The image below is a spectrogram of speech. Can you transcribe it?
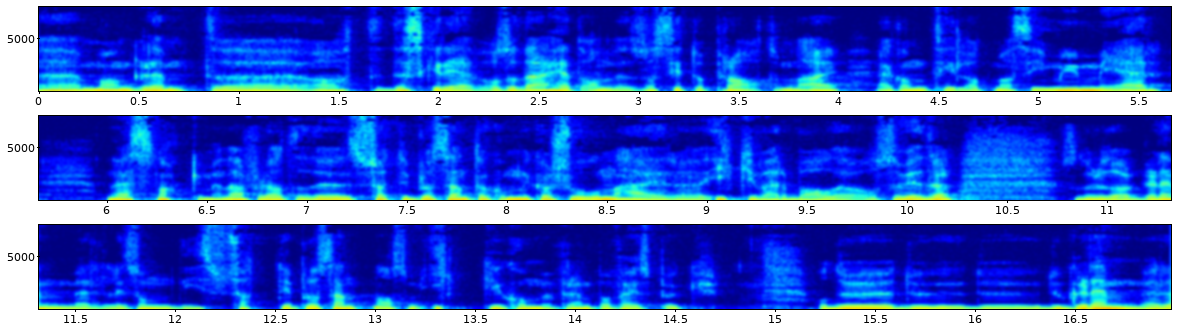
Eh, Man glemte at det skrev altså Det er helt annerledes å sitte og prate med deg. Jeg kan tillate meg å si mye mer når jeg snakker med deg, fordi at 70% av kommunikasjonen er eh, ikke-verbal osv. Så, videre. så når du da glemmer liksom de 70 da, som ikke kommer frem på Facebook, og du, du, du, du, glemmer,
